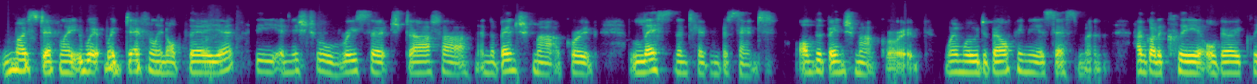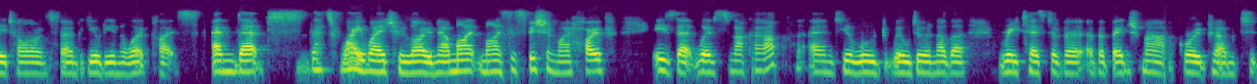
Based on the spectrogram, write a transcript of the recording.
most definitely, we're, we're, definitely not there yet. The initial research data and the benchmark group, less than 10% of the benchmark group when we were developing the assessment have got a clear or very clear tolerance for ambiguity in the workplace. And that's that's way way too low. Now my my suspicion my hope is that we've snuck up and you will we'll do another retest of a, of a benchmark group um, to,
